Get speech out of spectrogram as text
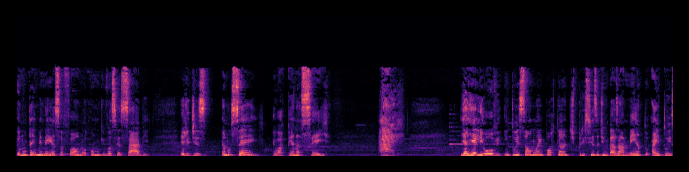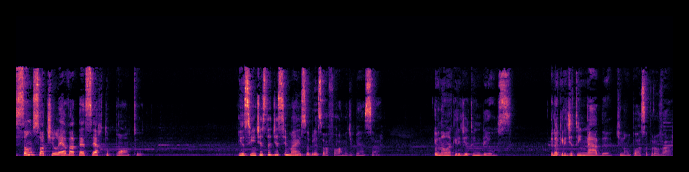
Eu não terminei essa fórmula, como que você sabe? Ele diz: Eu não sei, eu apenas sei. Ai. E aí ele ouve: intuição não é importante, precisa de embasamento, a intuição só te leva até certo ponto. E o cientista disse mais sobre a sua forma de pensar. Eu não acredito em Deus. Eu não acredito em nada que não possa provar.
